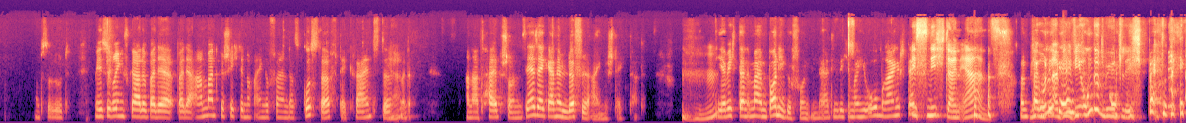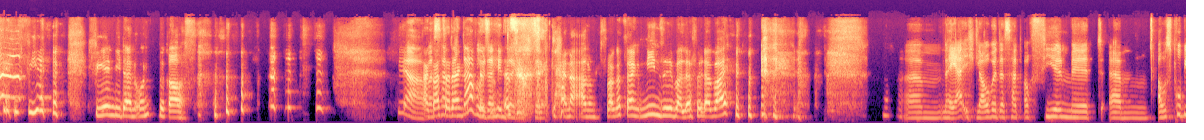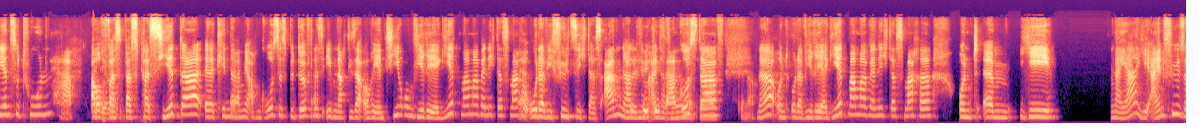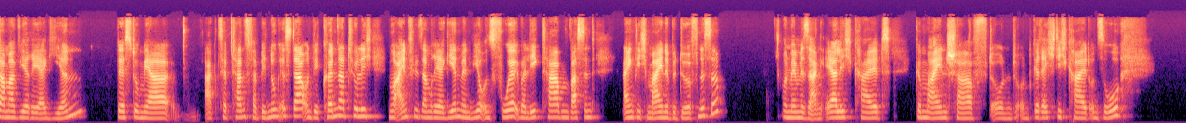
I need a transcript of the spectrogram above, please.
absolut. Mir ist übrigens gerade bei der, bei der Armbandgeschichte noch eingefallen, dass Gustav, der Kleinste, ja. mit anderthalb schon sehr, sehr gerne Löffel eingesteckt hat. Mhm. Die habe ich dann immer im Body gefunden. Der hat die sich immer hier oben reingesteckt. Ist nicht dein Ernst. Und wie, un Wickeln, wie, ungemütlich. beim Wickeln fielen, fielen die dann unten raus. ja, ja, was Gott hat Dank, da wohl dahinter es, gesteckt? Keine Ahnung. Es war Gott sei Dank nie ein Silberlöffel dabei. Ähm, naja, ich glaube, das hat auch viel mit ähm, Ausprobieren zu tun. Ja, auch was, was passiert da? Äh, Kinder ja. haben ja auch ein großes Bedürfnis ja. eben nach dieser Orientierung. Wie reagiert Mama, wenn ich das mache? Oder wie fühlt sich das an, gerade in dem Alter von an? Gustav? Genau. Ne? Und, oder wie reagiert Mama, wenn ich das mache? Und ähm, je, naja, je einfühlsamer wir reagieren, desto mehr Akzeptanz, Verbindung ist da. Und wir können natürlich nur einfühlsam reagieren, wenn wir uns vorher überlegt haben, was sind eigentlich meine Bedürfnisse. Und wenn wir sagen Ehrlichkeit, Gemeinschaft und, und Gerechtigkeit und so,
